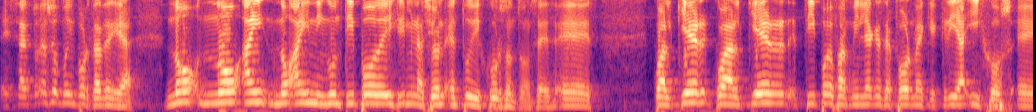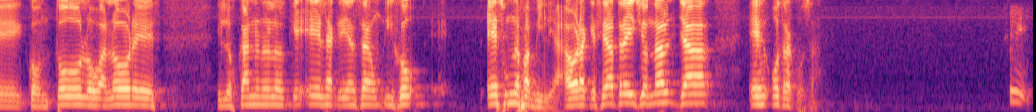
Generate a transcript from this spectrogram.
Exacto, eso es muy importante ya. No, no hay, no hay ningún tipo de discriminación en tu discurso, entonces es cualquier, cualquier tipo de familia que se forme, que cría hijos eh, con todos los valores y los cánones de lo que es la crianza de un hijo, es una familia. Ahora que sea tradicional ya es otra cosa. Sí,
